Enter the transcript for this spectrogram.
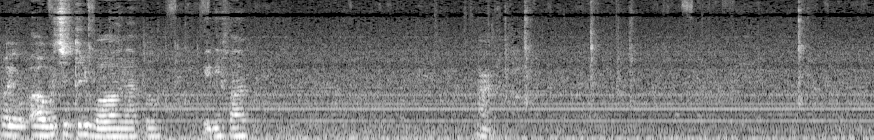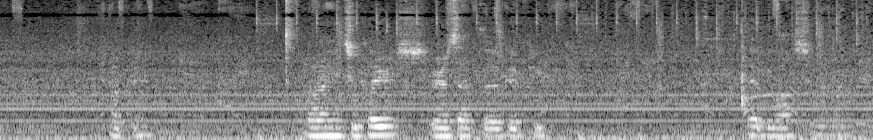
Wait, uh, what's your three ball on that bull? 85? Alright. Okay. Oh, I need two players? Or is that the good people? That we lost two.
